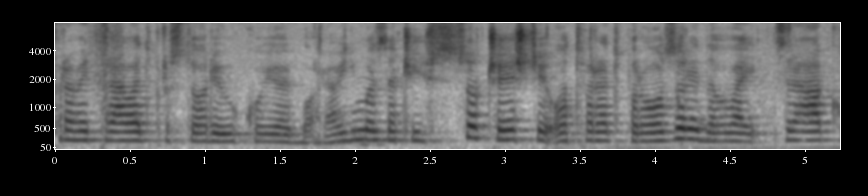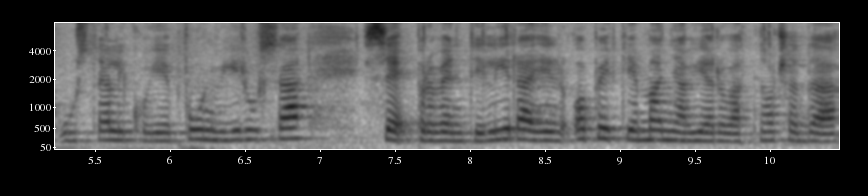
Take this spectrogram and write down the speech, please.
provetravati prostoriju u kojoj boravimo, znači što češće otvarati prozore da ovaj zrak ustali koji je pun virusa se proventilira jer opet je manja vjerovatnoća da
